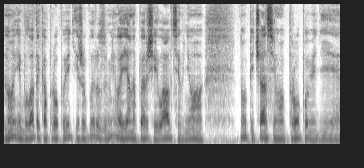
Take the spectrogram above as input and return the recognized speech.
Ну і була така проповідь. І щоб ви розуміли, я на першій лавці в нього ну, під час його проповіді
